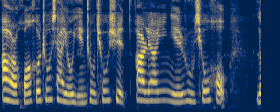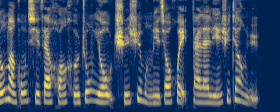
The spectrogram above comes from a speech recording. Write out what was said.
二、黄河中下游严重秋汛，二零二一年入秋后。冷暖空气在黄河中游持续猛烈交汇，带来连续降雨。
